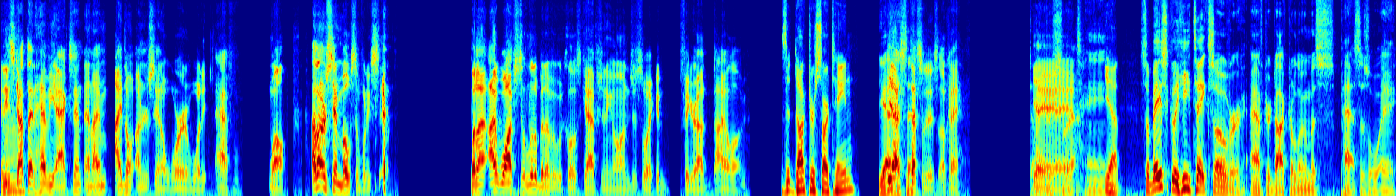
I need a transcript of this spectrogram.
and he's Uh-huh. got that heavy accent, and I'm I don't understand a word of what he, half. Of, well, I don't understand most of what he said, but I, I watched a little bit of it with closed captioning on just so I could figure out dialogue. Is it Doctor Sartain? yeah, yes, that's it. that's what it is. Okay. Dr. yeah, yeah, yeah, yeah. Sartain. Yeah. So basically, he takes over after Doctor Loomis passes away.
